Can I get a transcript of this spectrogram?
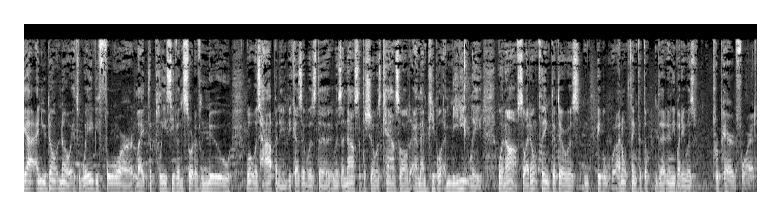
Yeah, and you don't know. It's way before like the police even sort of knew what was happening because it was the it was announced that the show was canceled, and then people immediately went off. So I don't think that there was people. I don't think that the, that anybody was prepared for it.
